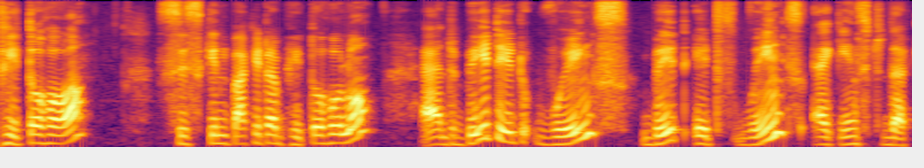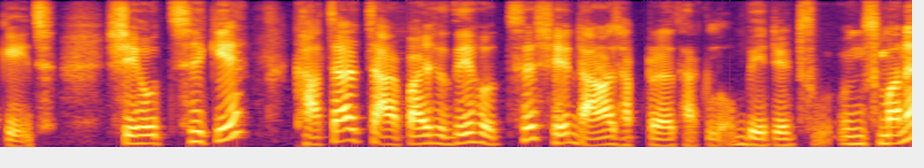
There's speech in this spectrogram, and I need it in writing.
ভীত হওয়া। সিস্কিন পাখিটা ভীত হলো। And beat it wings beat its wings against the cage সে হচ্ছে গিয়ে খাঁচার চারপাশ দিয়ে হচ্ছে সে ডানা ঝাপটাতে থাকল। বিট ইটস উইংস মানে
